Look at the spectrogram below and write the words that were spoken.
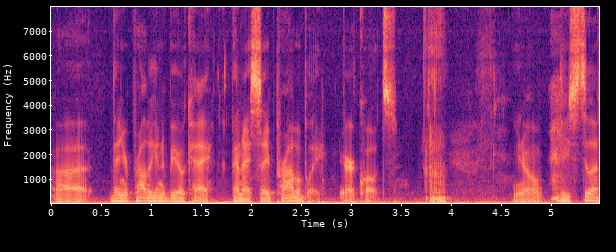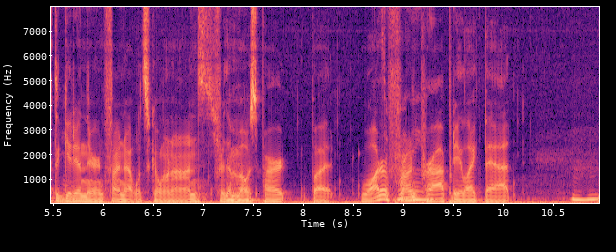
Uh, then you're probably going to be okay. And I say probably, air quotes. You know, you still have to get in there and find out what's going on for the mm-hmm. most part. But waterfront Depending. property like that, mm-hmm.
